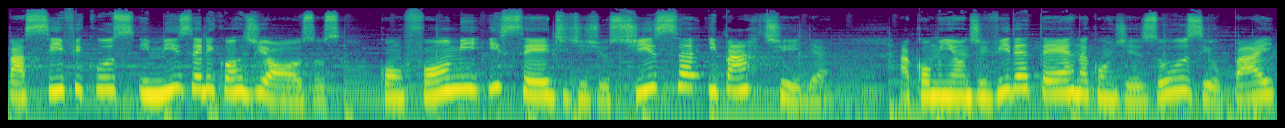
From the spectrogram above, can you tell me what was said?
pacíficos e misericordiosos, com fome e sede de justiça e partilha. A comunhão de vida eterna com Jesus e o Pai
